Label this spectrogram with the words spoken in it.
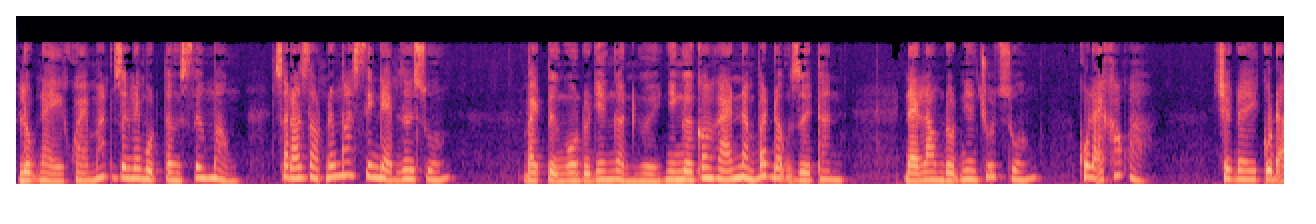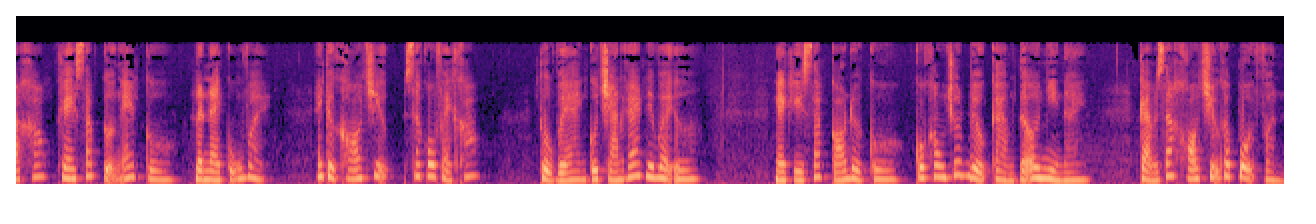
Lúc này khoai mắt dâng lên một tầng sương mỏng, Sau đó giọt nước mắt xinh đẹp rơi xuống. Bạch tử ngôn đột nhiên ngẩn người, Nhìn người con gái nằm bất động dưới thân. Đại lòng đột nhiên chút xuống. Cô lại khóc à? Trước đây cô đã khóc khi anh sắp cưỡng ép cô, Lần này cũng vậy. Anh thực khó chịu, Sao cô phải khóc? Thuộc về anh cô chán ghét như vậy ư? Ngay khi sắp có được cô Cô không chút biểu cảm thở ơ nhìn anh. Cảm giác khó chịu gấp bội phần.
